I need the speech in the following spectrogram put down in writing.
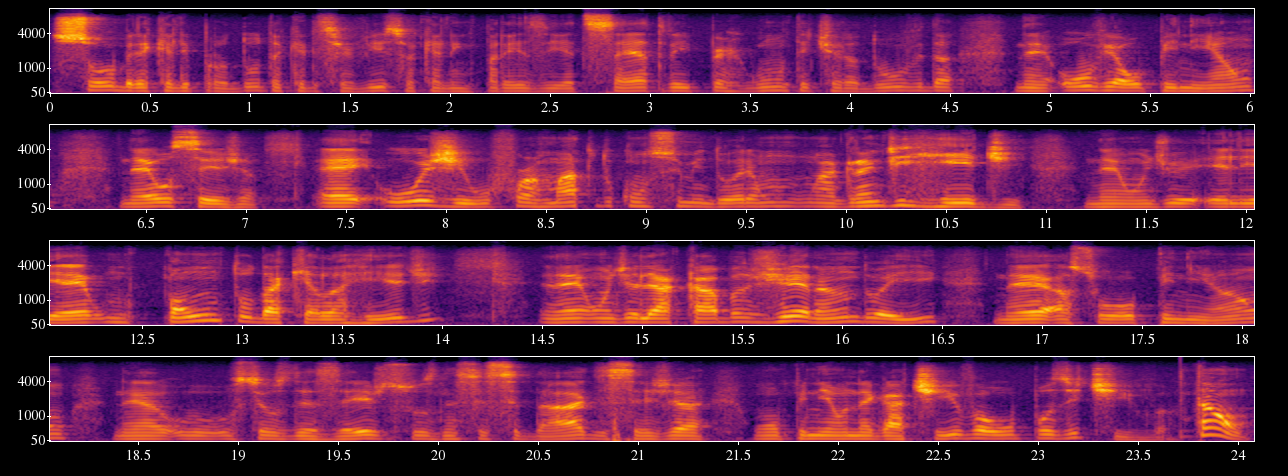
sobre aquele produto, aquele serviço, aquela empresa e etc. E pergunta e tira dúvida, né? ouve a opinião, né? Ou seja, é, hoje o formato do consumidor é uma grande rede, né? Onde ele é um ponto daquela rede né, onde ele acaba gerando aí né, a sua opinião, né, os seus desejos, suas necessidades, seja uma opinião negativa ou positiva. Então,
